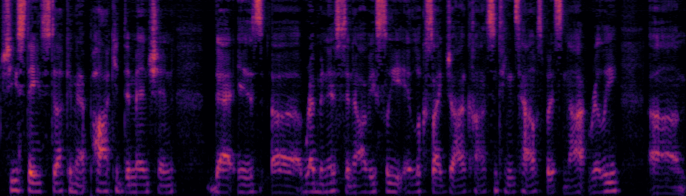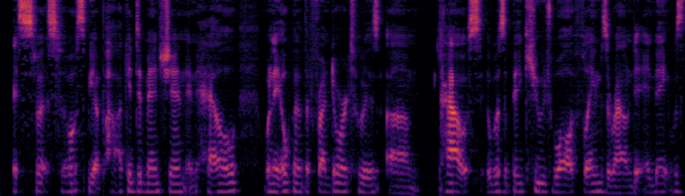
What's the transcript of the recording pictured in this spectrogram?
She stays stuck in that pocket dimension that is uh, reminiscent. Obviously, it looks like John Constantine's house, but it's not really. Um, it's supposed to be a pocket dimension in hell. When they open up the front door to his um, house, it was a big, huge wall of flames around it, and Nate was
